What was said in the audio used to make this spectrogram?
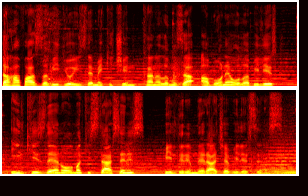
Daha fazla video izlemek için kanalımıza abone olabilir, ilk izleyen olmak isterseniz bildirimleri açabilirsiniz.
